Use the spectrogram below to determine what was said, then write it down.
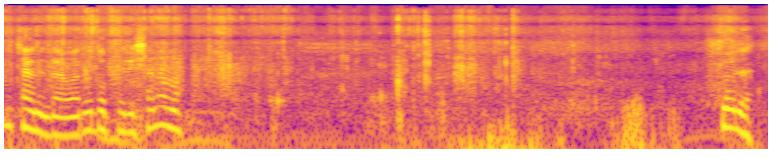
Bir tane daha var, o da perişan ama. Şöyle.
